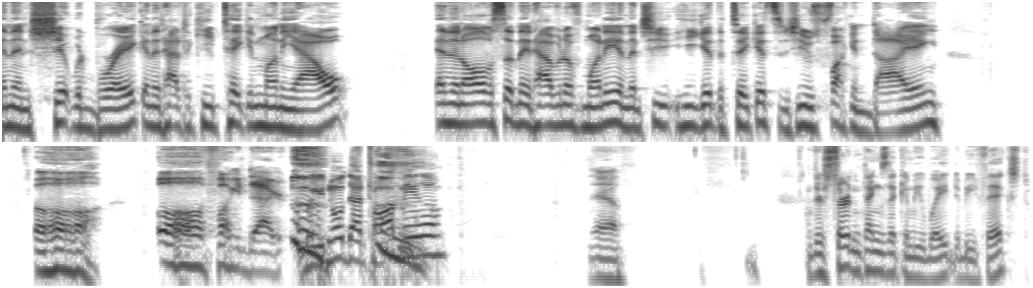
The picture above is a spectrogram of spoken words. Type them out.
and then shit would break, and they'd have to keep taking money out, and then all of a sudden they'd have enough money, and then she he get the tickets, and she was fucking dying. Oh, oh, fucking dagger. But you know what that taught me though? Yeah, There's certain things that can be wait to be fixed,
